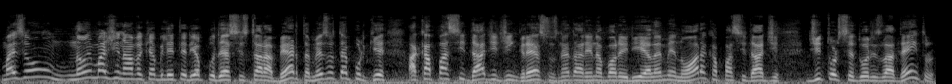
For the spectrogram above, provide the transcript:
Mas eu não imaginava que a bilheteria pudesse estar aberta, mesmo até porque a capacidade de ingressos né, da Arena Barueri ela é menor, a capacidade de torcedores lá dentro.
